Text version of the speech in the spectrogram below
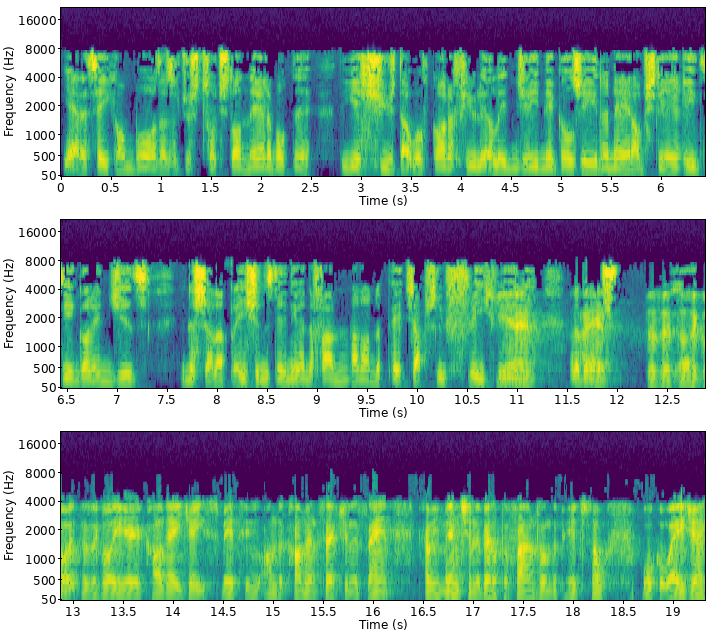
Yeah, I take on board, as I've just touched on there, about the, the issues that we've got, a few little injury niggles here and there. Obviously, Adrian got injured in the celebrations, didn't he, when the fan ran on the pitch, absolute freak, really. Yeah. A bit of there's a, there's a guy, there's a guy here called AJ Smith who on the comment section is saying, can we mention about the fans on the pitch? So walk away, Jay.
